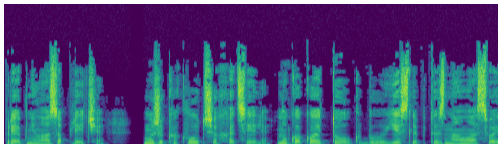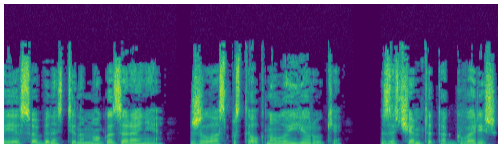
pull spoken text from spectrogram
приобняла за плечи. «Мы же как лучше хотели. Ну какой толк был, если бы ты знала о своей особенности намного заранее?» Желас постолкнула ее руки. «Зачем ты так говоришь?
